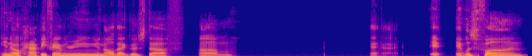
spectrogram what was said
you know, happy family reunion, all that good stuff. Um it it was fun.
